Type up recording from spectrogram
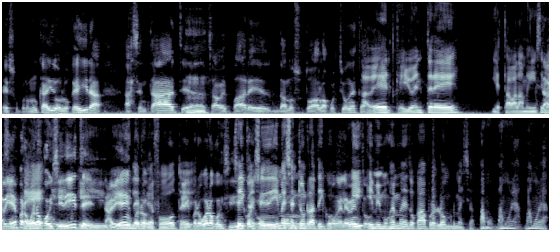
eso. Pero nunca he ido. Lo que es ir a, a sentarte, a, ¿sabes? El padre dando su- toda la cuestión esta. A ver, que yo entré y estaba la misa. y Está bien, pero bueno, coincidiste. y- y está bien, le pero, tiré fotos. eh, pero bueno, coincidiste. Sí, coincidí con- me senté un ratico. Con el evento. y mi mujer me tocaba por el hombro y me decía, vamos, vamos ya, vamos ya.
